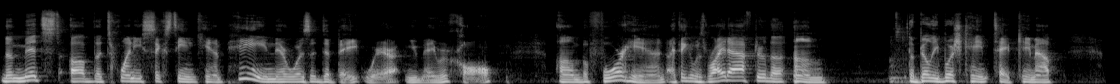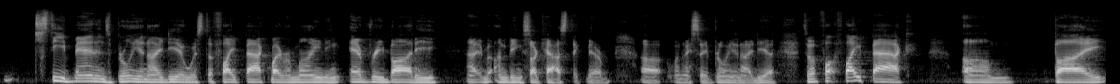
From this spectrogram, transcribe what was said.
the midst of the 2016 campaign, there was a debate where you may recall um, beforehand. I think it was right after the um, the Billy Bush came, tape came out. Steve Bannon's brilliant idea was to fight back by reminding everybody. I, I'm being sarcastic there uh, when I say brilliant idea. So f- fight back um, by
